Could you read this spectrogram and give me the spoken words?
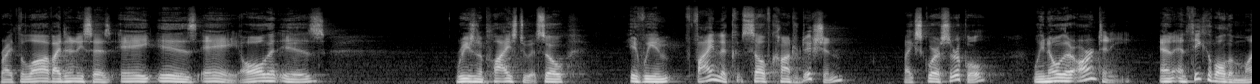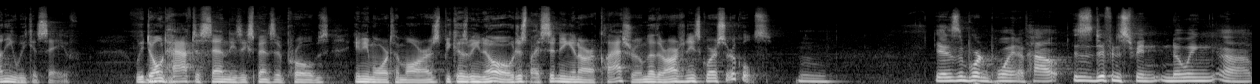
right? The law of identity says A is A. All that is, reason applies to it. So if we find a self contradiction, like square circle, we know there aren't any. And, and think of all the money we could save. We don't have to send these expensive probes anymore to Mars because we know just by sitting in our classroom that there aren't any square circles. Yeah, this is an important point of how this is the difference between knowing uh,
